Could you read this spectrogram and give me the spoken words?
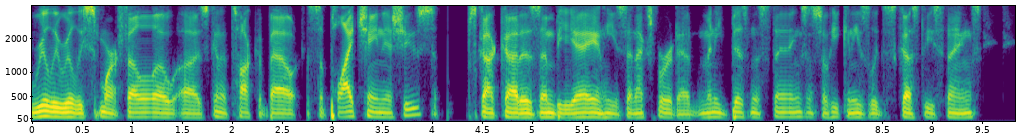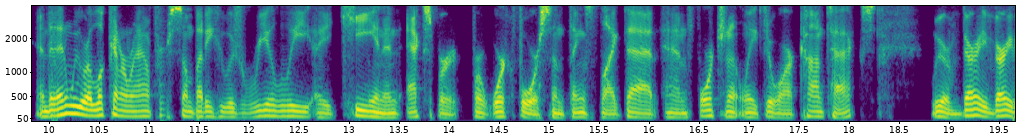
really, really smart fellow. Uh, is going to talk about supply chain issues. Scott got his MBA and he's an expert at many business things, and so he can easily discuss these things. And then we were looking around for somebody who was really a key and an expert for workforce and things like that. And fortunately, through our contacts, we were very, very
